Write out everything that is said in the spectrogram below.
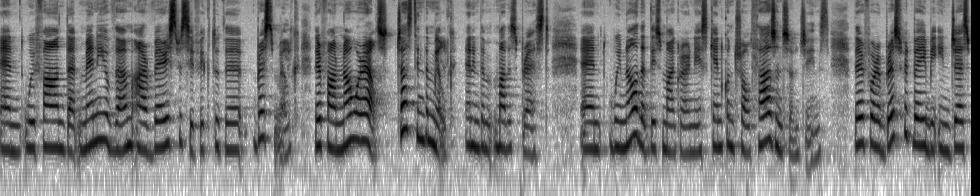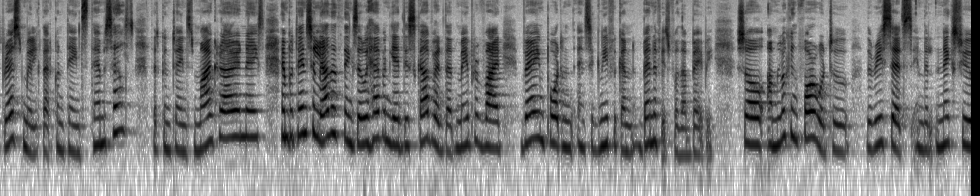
And we found that many of them are very specific to the breast milk. They're found nowhere else, just in the milk and in the mother's breast. And we know that these microRNAs can control thousands of genes. Therefore, a breastfed baby ingests breast milk that contains stem cells, that contains microRNAs, and potentially other things that we haven't yet discovered that may provide very important and significant benefits for that baby. So I'm looking forward to the research in the next few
